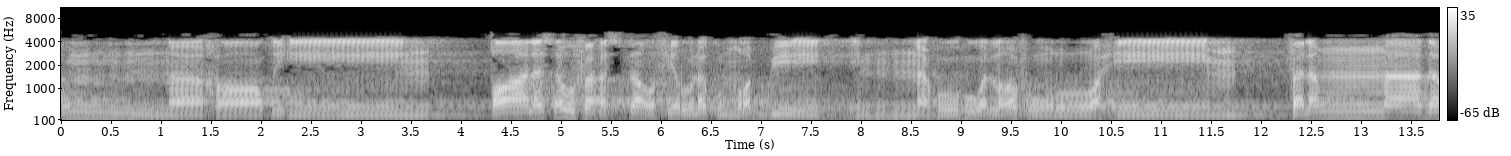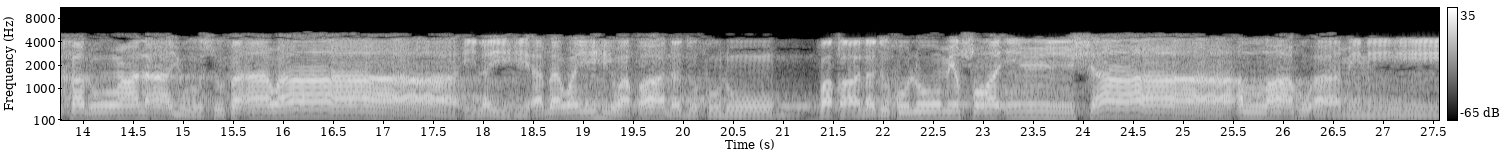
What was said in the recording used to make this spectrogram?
كنا خاطئين قال سوف أستغفر لكم ربي إنه هو الغفور الرحيم فلما دخلوا على يوسف آوى إليه أبويه وقال ادخلوا وقال ادخلوا مصر إن شاء الله آمنين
